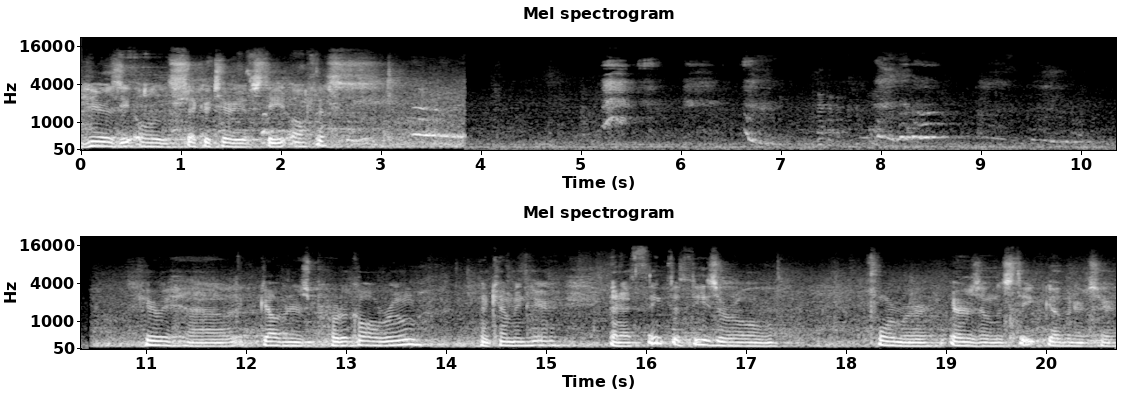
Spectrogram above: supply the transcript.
Here's the old Secretary of State office. Here we have governor's protocol room. And come in here, and I think that these are all former Arizona state governors here.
